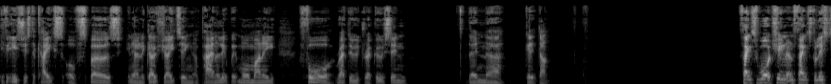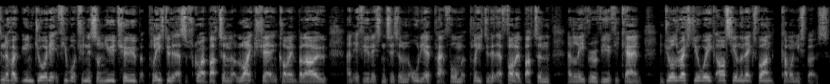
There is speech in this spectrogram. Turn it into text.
if it is just a case of Spurs, you know, negotiating and paying a little bit more money for Radu Dragusin, then uh, get it done. Thanks for watching and thanks for listening. I hope you enjoyed it. If you're watching this on YouTube, please do hit that subscribe button, like, share, and comment below. And if you're listening to this on an audio platform, please do hit that follow button and leave a review if you can. Enjoy the rest of your week. I'll see you on the next one. Come on, you Spurs.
